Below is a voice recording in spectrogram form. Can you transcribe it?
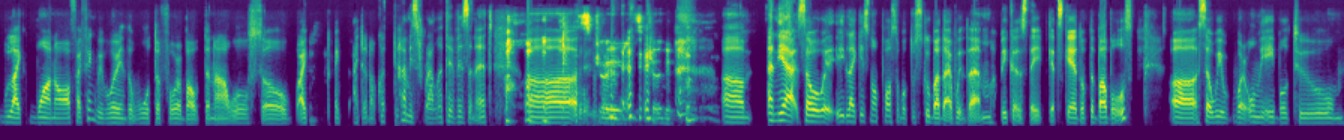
like one off. I think we were in the water for about an hour, so I I, I don't know. God, time is relative, isn't it? Uh, it's true. It's true. um, and yeah, so it, like it's not possible to scuba dive with them because they get scared of the bubbles. Uh, so we were only able to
